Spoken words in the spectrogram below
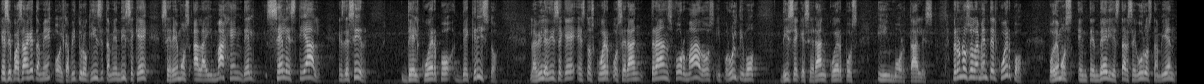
Ese pasaje también, o el capítulo 15 también dice que seremos a la imagen del celestial, es decir, del cuerpo de Cristo. La Biblia dice que estos cuerpos serán transformados y por último dice que serán cuerpos inmortales. Pero no solamente el cuerpo, podemos entender y estar seguros también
